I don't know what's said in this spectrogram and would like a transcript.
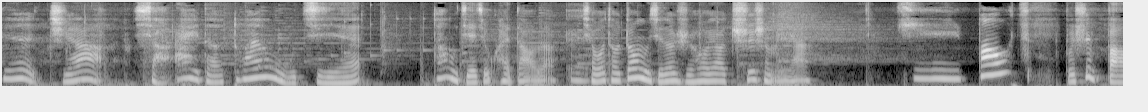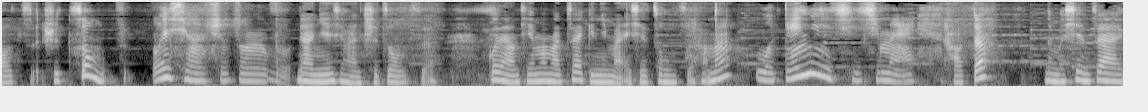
Good job，小爱的端午节。端午节就快到了，小窝头，端午节的时候要吃什么呀？吃包子，不是包子，是粽子。我也喜欢吃粽子。那你也喜欢吃粽子？过两天妈妈再给你买一些粽子，好吗？我跟你一起去买。好的。那么现在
